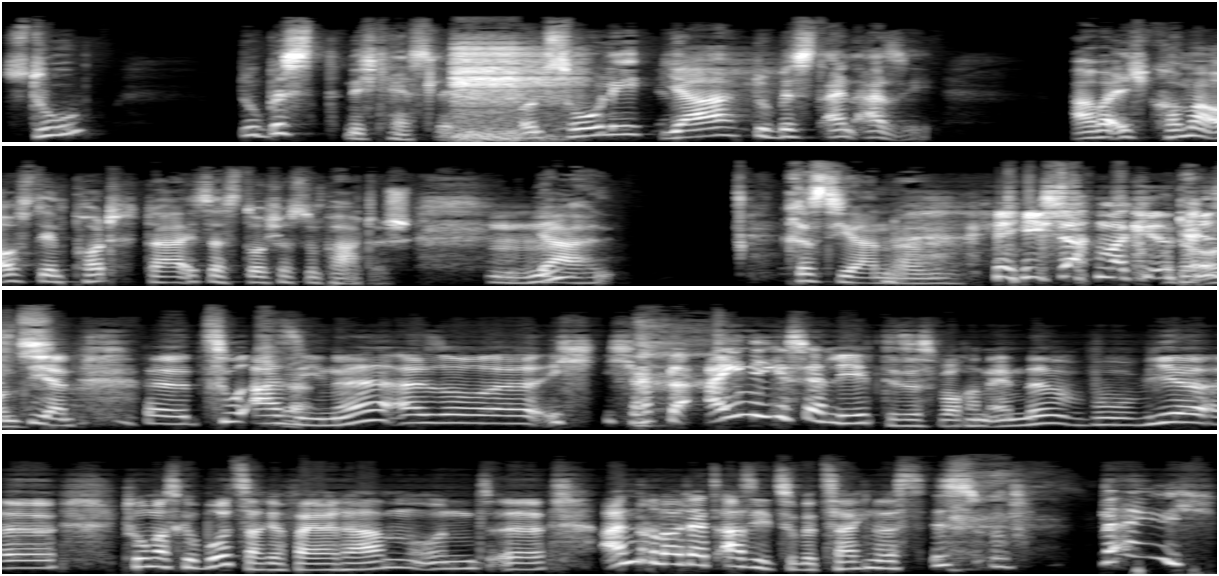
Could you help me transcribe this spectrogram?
Stu, du bist nicht hässlich. Und Soli, ja, du bist ein Assi. Aber ich komme aus dem Pott, da ist das durchaus sympathisch. Mhm. Ja, Christian, ähm, Ich sag mal. Christian, äh, zu Assi, ne? Also äh, ich, ich habe da einiges erlebt dieses Wochenende, wo wir äh, Thomas Geburtstag gefeiert haben und äh, andere Leute als Assi zu bezeichnen, das ist Nein, ich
